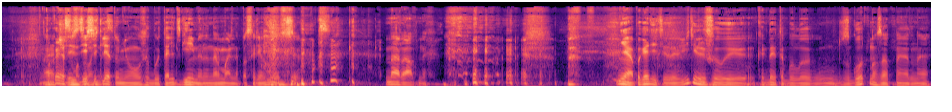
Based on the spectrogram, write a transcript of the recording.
А через 10 самозванец. лет у него уже будет Альцгеймер и нормально посоревнуются на равных. Не, погодите, видели же вы, когда это было с год назад, наверное,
